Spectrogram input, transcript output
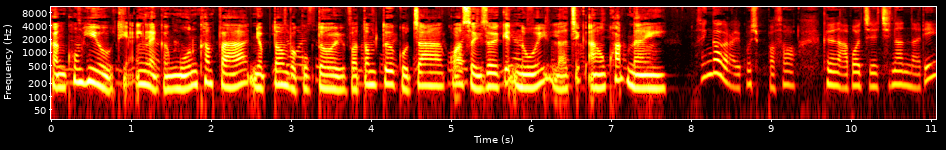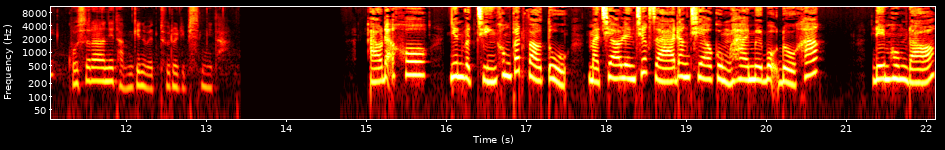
càng không hiểu thì anh lại càng muốn khám phá, nhập tâm vào cuộc đời và tâm tư của cha qua sợi dây kết nối là chiếc áo khoác này. 생각을 알고 싶어서 그는 아버지의 지난 날이 고스란히 담긴 외투를 입습니다. Áo đã khô, nhân vật chính không cất vào tủ mà treo lên chiếc giá đang treo cùng 20 bộ đồ khác. Đêm hôm đó,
